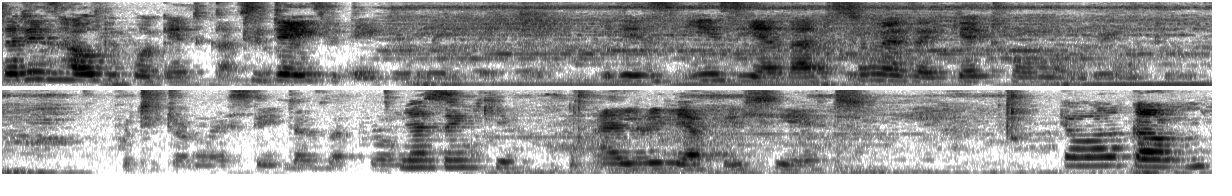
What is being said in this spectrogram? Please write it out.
that is how people get customers. Today, today, today. It is easier that as soon as I get home, I'm going to put it on my status. I promise. Yeah, thank you. I'll really appreciate. You're welcome.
